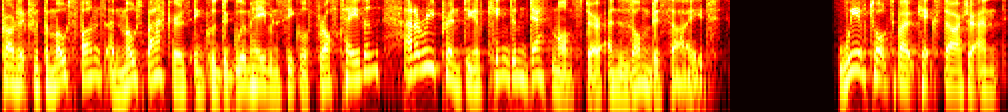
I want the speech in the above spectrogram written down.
Projects with the most funds and most backers include the Gloomhaven sequel Frosthaven and a reprinting of Kingdom Death Monster and Zombicide. We have talked about Kickstarter and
